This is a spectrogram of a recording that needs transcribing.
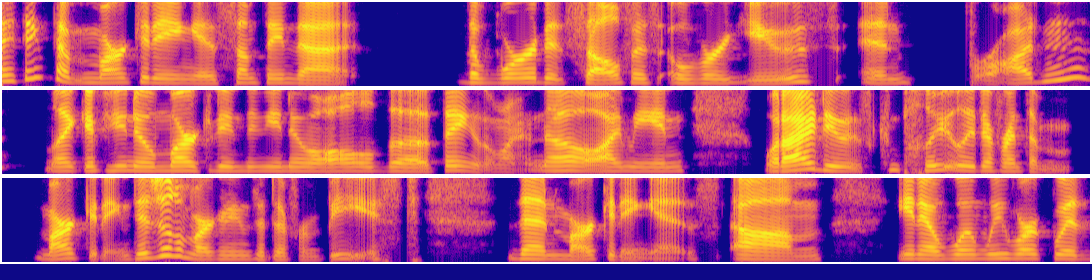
i think that marketing is something that the word itself is overused and broaden like if you know marketing, then you know all the things. I'm like, no, I mean, what I do is completely different than marketing. Digital marketing is a different beast than marketing is. Um, you know, when we work with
